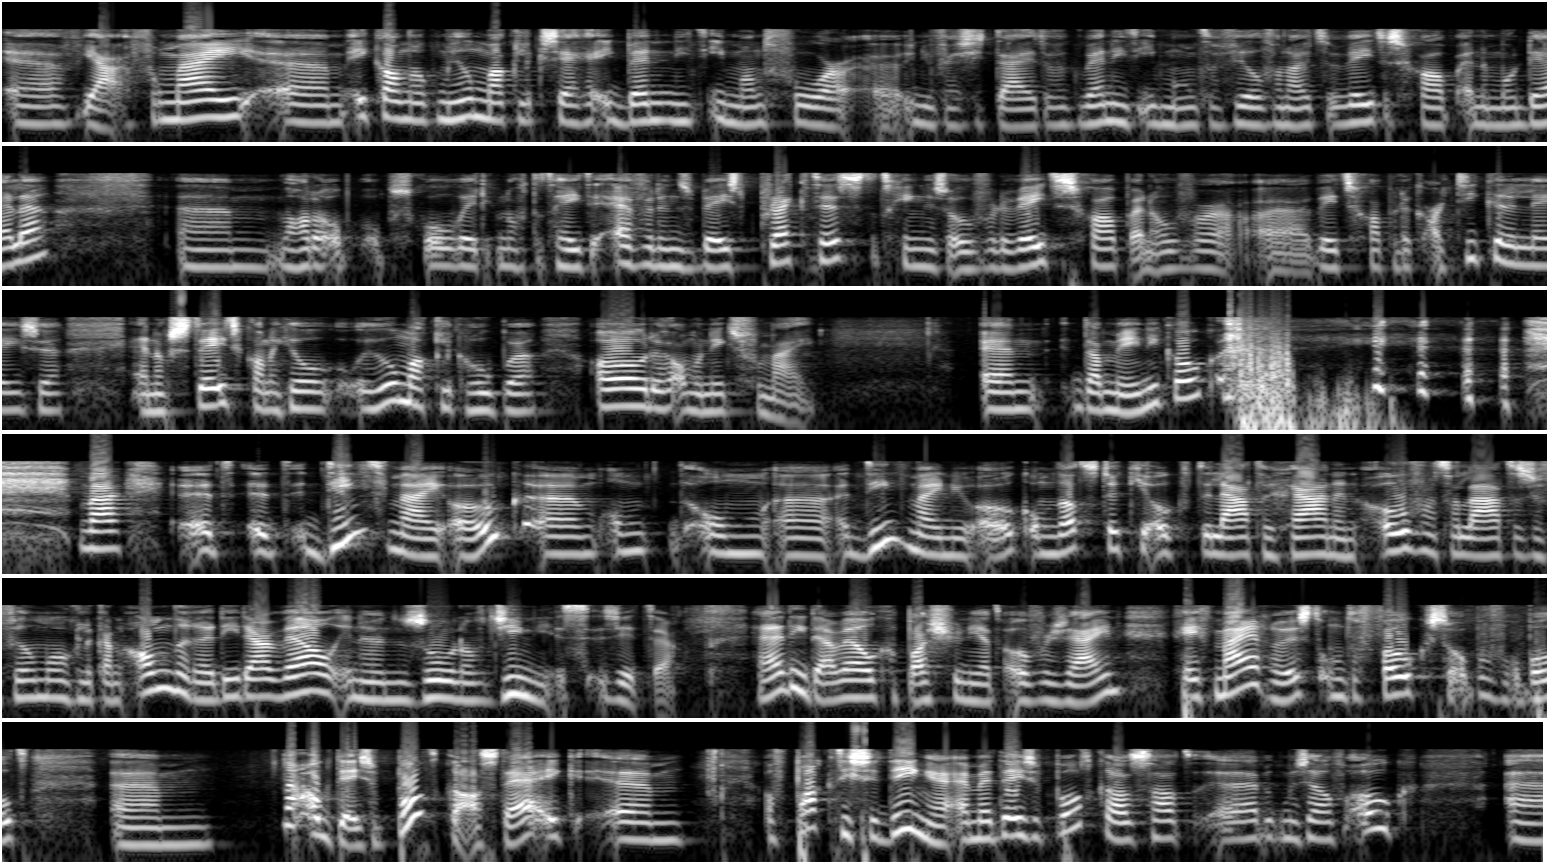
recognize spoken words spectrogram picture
uh, ja, voor mij, um, ik kan ook heel makkelijk zeggen: ik ben niet iemand voor uh, universiteit of ik ben niet iemand te veel vanuit de wetenschap en de modellen. Um, we hadden op, op school, weet ik nog, dat heette evidence-based practice. Dat ging dus over de wetenschap en over uh, wetenschappelijke artikelen lezen. En nog steeds kan ik heel, heel makkelijk roepen: oh, dat is allemaal niks voor mij. En dat meen ik ook. maar het, het dient mij ook um, om, om uh, het dient mij nu ook om dat stukje ook te laten gaan en over te laten zoveel mogelijk aan anderen die daar wel in hun zone of genius zitten. Die daar wel gepassioneerd over zijn. Geeft mij rust om te focussen op bijvoorbeeld. Um, nou, ook deze podcast, hè? Ik, um, of praktische dingen. En met deze podcast had, uh, heb ik mezelf ook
